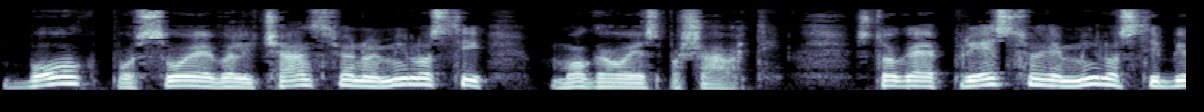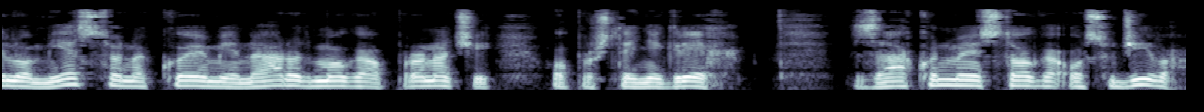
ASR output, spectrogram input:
Bog po svojoj veličanstvenoj milosti mogao je spašavati. Stoga je prijestolje milosti bilo mjesto na kojem je narod mogao pronaći oproštenje grijeha. Zakon me je stoga osuđivao.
